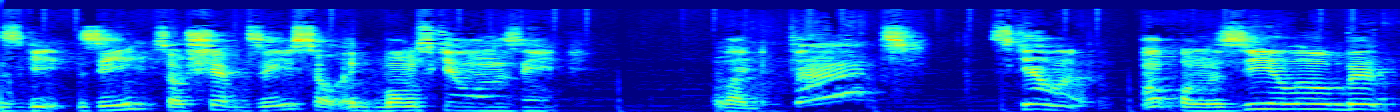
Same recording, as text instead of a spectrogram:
Z, Z, so Shift Z, so it won't scale on the Z like that. Scale it up on the Z a little bit.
